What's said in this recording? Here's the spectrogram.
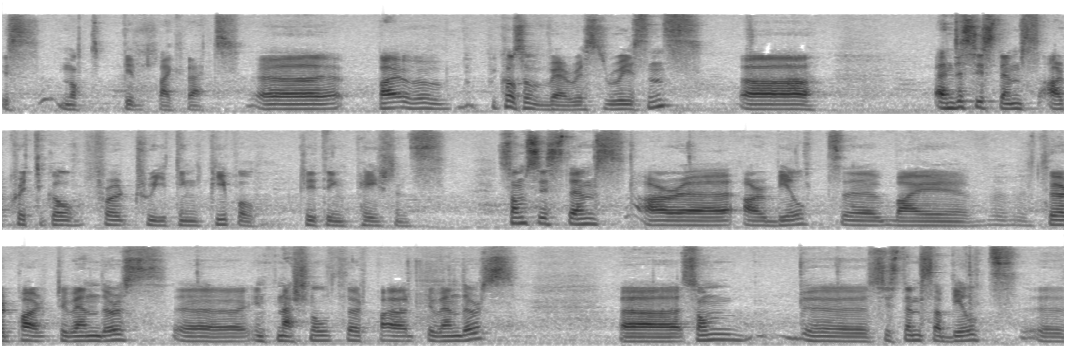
is not built like that uh, by, because of various reasons. Uh, and the systems are critical for treating people, treating patients. Some systems are, uh, are built uh, by third-party vendors, uh, international third-party vendors. Uh, some uh, systems are built uh,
